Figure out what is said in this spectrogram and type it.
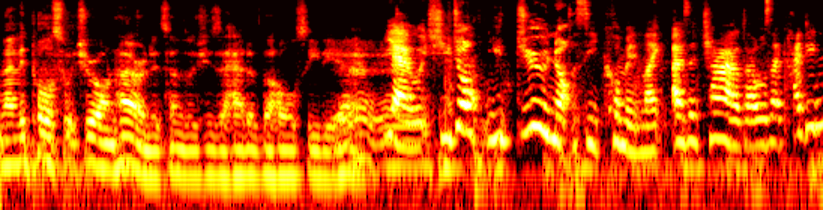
And then they pull a switcher on her, and it turns out she's ahead of the whole CDA. Yeah, which you don't, you do not see coming. Like as a child, I was like, I did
